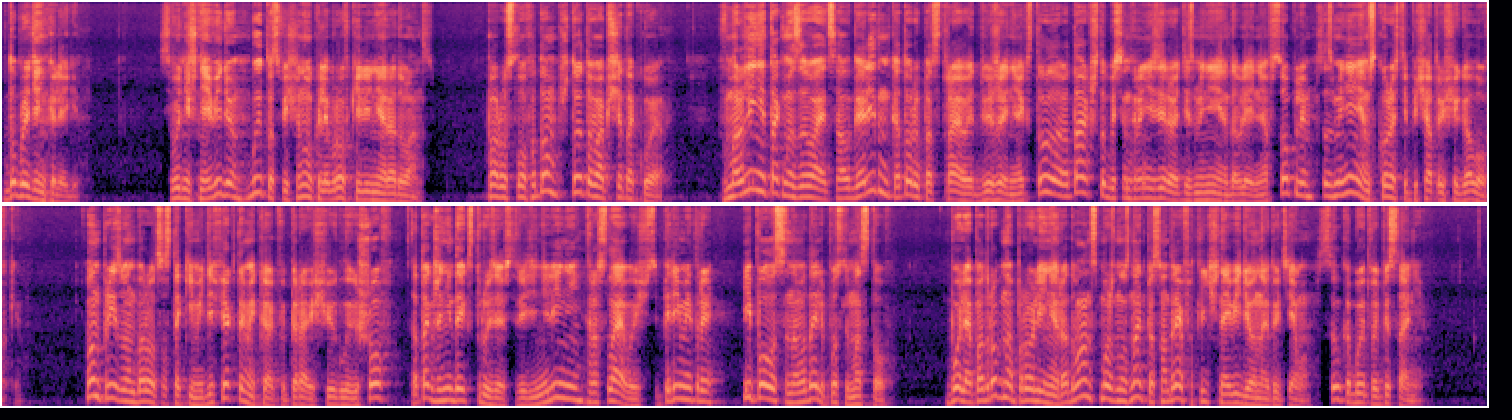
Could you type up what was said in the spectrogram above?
Добрый день, коллеги! Сегодняшнее видео будет посвящено калибровке Linear Advance. Пару слов о том, что это вообще такое. В Marlin так называется алгоритм, который подстраивает движение экструдера так, чтобы синхронизировать изменение давления в сопле с изменением скорости печатающей головки. Он призван бороться с такими дефектами, как выпирающие углы и шов, а также недоэкструзия в середине линий, расслаивающиеся периметры и полосы на модели после мостов. Более подробно про Linear Advance можно узнать, посмотрев отличное видео на эту тему. Ссылка будет в описании.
